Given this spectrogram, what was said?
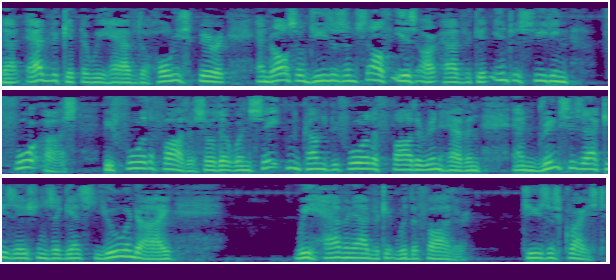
That advocate that we have, the Holy Spirit, and also Jesus himself is our advocate interceding for us before the Father, so that when Satan comes before the Father in heaven and brings his accusations against you and I, we have an advocate with the Father, Jesus Christ.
